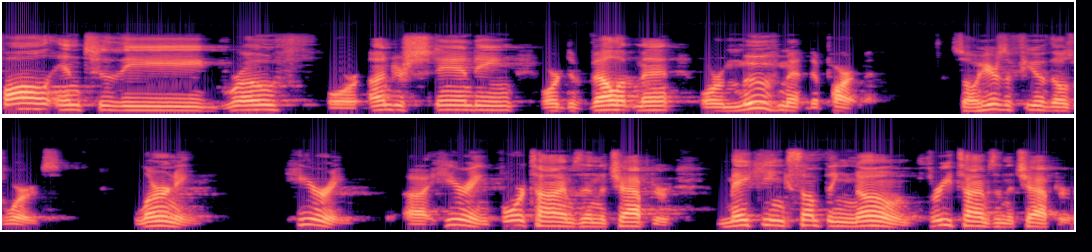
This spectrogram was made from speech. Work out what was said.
fall into the growth or understanding or development or movement department. So here's a few of those words learning, hearing, uh, hearing four times in the chapter, making something known three times in the chapter,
